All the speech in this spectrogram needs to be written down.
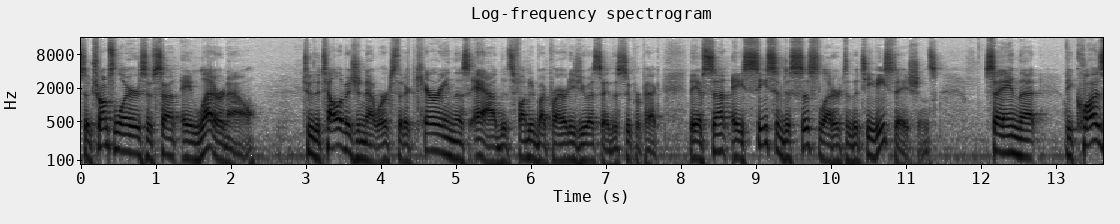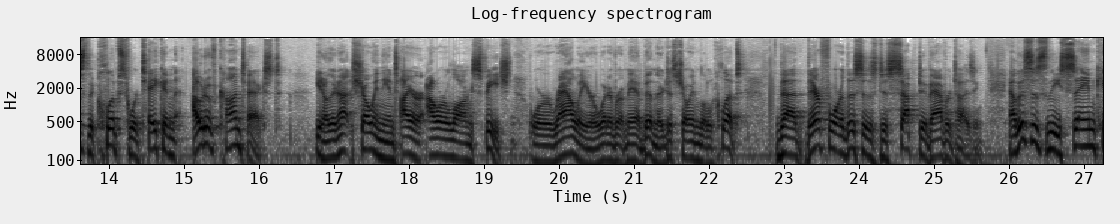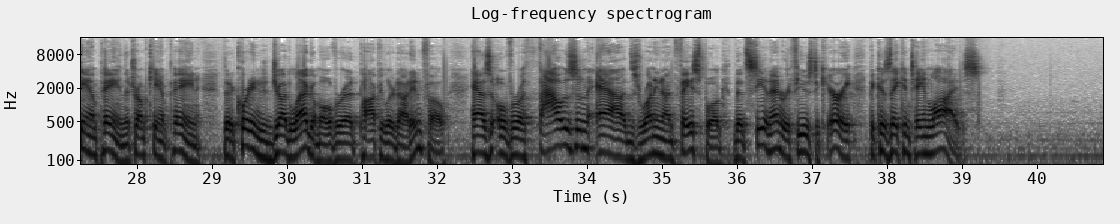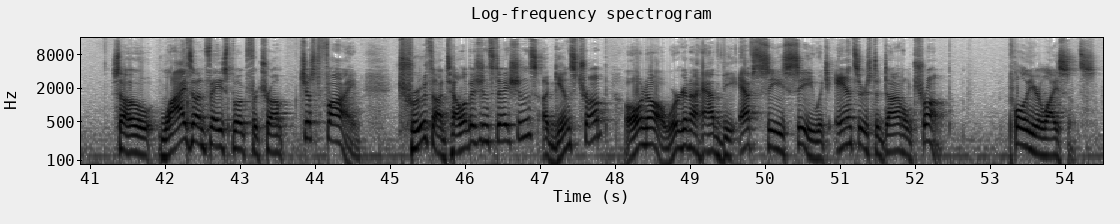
So Trump's lawyers have sent a letter now to the television networks that are carrying this ad that's funded by Priorities USA, the super PAC. They have sent a cease and desist letter to the TV stations saying that because the clips were taken out of context, you know, they're not showing the entire hour long speech or rally or whatever it may have been, they're just showing little clips that therefore this is deceptive advertising. Now, this is the same campaign, the Trump campaign, that according to Judd Legum over at popular.info, has over a thousand ads running on Facebook that CNN refused to carry because they contain lies. So, lies on Facebook for Trump, just fine. Truth on television stations against Trump? Oh no, we're going to have the FCC, which answers to Donald Trump, pull your license.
